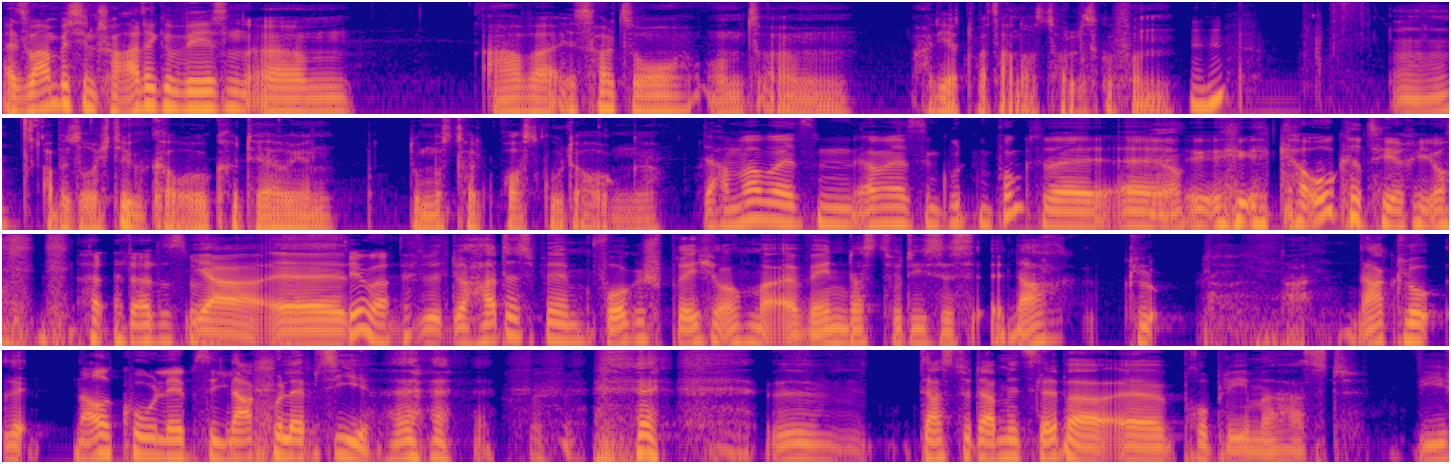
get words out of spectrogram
Also war ein bisschen schade gewesen, ähm, aber ist halt so und ähm, die hat was anderes Tolles gefunden. Mhm. Mhm. Aber so richtige K.O.-Kriterien, du musst halt, brauchst gute Augen, ja. Da haben wir aber jetzt einen, haben wir jetzt einen guten Punkt, weil äh, ja. K.O.-Kriterium, da hattest du ja, äh, Thema. Du, du, hattest beim Vorgespräch auch mal erwähnt, dass du dieses Nachklo Narklo Narkolepsie. Narkolepsie. dass du damit selber äh, Probleme hast. Wie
